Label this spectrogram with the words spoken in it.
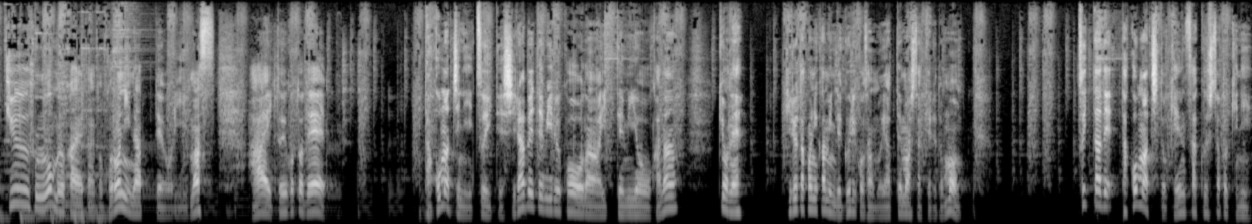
19分を迎えたところになっております。はいということでタコ町について調べてみるコーナー行ってみようかな。今日ね「昼タコに仮眠」でグリコさんもやってましたけれどもツイッターでタコ町と検索した時に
